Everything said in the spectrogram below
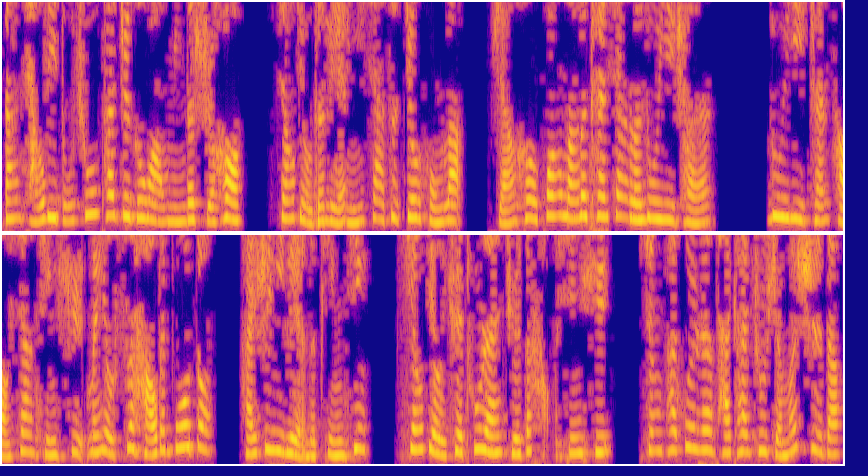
当乔丽读出他这个网名的时候，萧九的脸一下子就红了，然后慌忙的看向了陆亦辰。陆亦辰好像情绪没有丝毫的波动，还是一脸的平静。萧九却突然觉得好心虚，生怕会让他看出什么似的。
